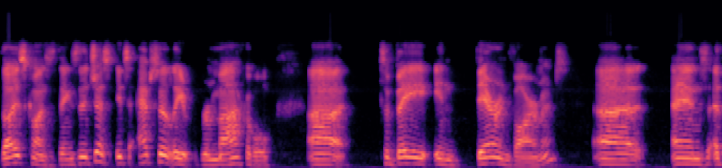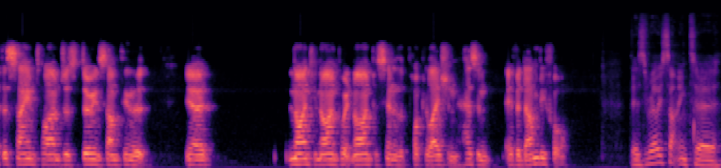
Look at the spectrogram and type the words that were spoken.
those kinds of things. They're just it's absolutely remarkable uh, to be in their environment uh, and at the same time just doing something that you know 99.9% of the population hasn't ever done before. There's really something to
